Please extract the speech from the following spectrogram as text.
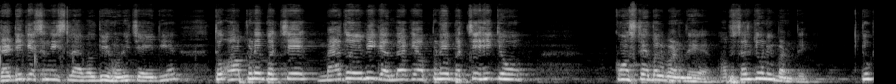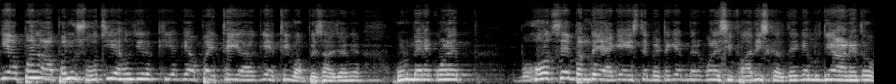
ਡੈਡੀਕੇਸ਼ਨ ਇਸ ਲੈਵਲ ਦੀ ਹੋਣੀ ਚਾਹੀਦੀ ਹੈ। ਤਾਂ ਆਪਣੇ ਬੱਚੇ ਮੈਂ ਤਾਂ ਇਹ ਵੀ ਕਹਿੰਦਾ ਕਿ ਆਪਣੇ ਬੱਚੇ ਹੀ ਕਿਉਂ ਕਾਂਸਟੇਬਲ ਬਣਦੇ ਆ? ਅਫਸਰ ਕਿਉਂ ਨਹੀਂ ਬਣਦੇ? ਕਿਉਂਕਿ ਆਪਾਂ ਆਪਾਂ ਨੂੰ ਸੋਚ ਹੀ ਇਹੋ ਜਿਹੀ ਰੱਖੀ ਹੈ ਕਿ ਆਪਾਂ ਇੱਥੇ ਹੀ ਆ ਕੇ ਇੱਥੇ ਹੀ ਵਾਪਸ ਆ ਜਾਾਂਗੇ ਹੁਣ ਮੇਰੇ ਕੋਲੇ ਬਹੁਤ ਸੇ ਬੰਦੇ ਹੈਗੇ ਇਸ ਤੇ ਬੈਠੇ ਕਿ, ਮੇਰੇ ਕੋਲੇ ਸਿਫਾਰਿਸ਼ ਕਰਦੇ ਕਿ ਲੁਧਿਆਣੇ ਤੋਂ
